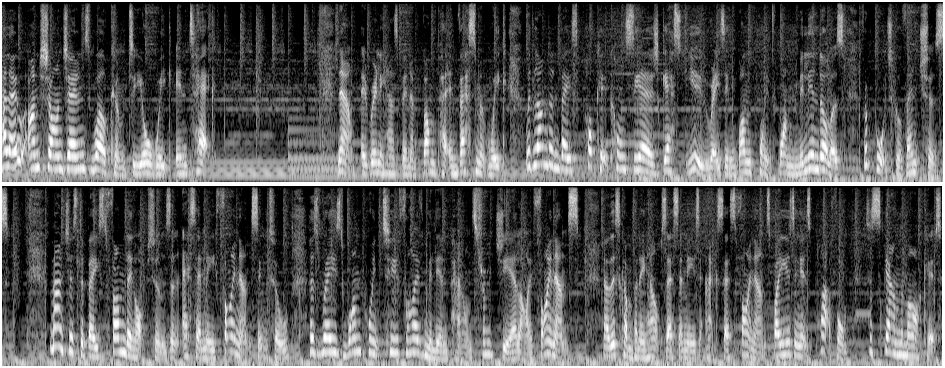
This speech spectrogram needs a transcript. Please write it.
Hello, I'm Sean Jones. Welcome to your week in tech. Now, it really has been a bumper investment week, with London-based Pocket Concierge Guest U raising $1.1 million from Portugal Ventures. Manchester-based Funding Options, an SME financing tool, has raised £1.25 million from GLI Finance. Now, this company helps SMEs access finance by using its platform to scan the market.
